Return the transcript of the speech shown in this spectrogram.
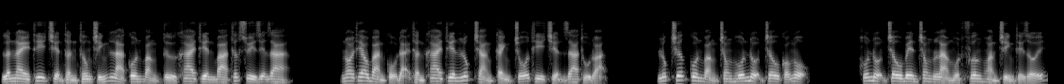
Lần này thi triển thần thông chính là côn bằng từ khai thiên ba thức suy diễn ra. Nói theo bản cổ đại thần khai thiên lúc chàng cảnh chỗ thi triển ra thủ đoạn. Lúc trước côn bằng trong hỗn độn châu có ngộ hỗn độn châu bên trong là một phương hoàn chỉnh thế giới.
